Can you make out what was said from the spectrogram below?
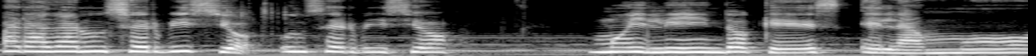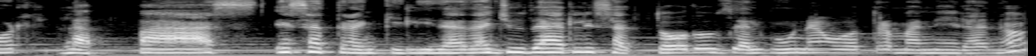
para dar un servicio, un servicio muy lindo que es el amor, la paz, esa tranquilidad, ayudarles a todos de alguna u otra manera, ¿no?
